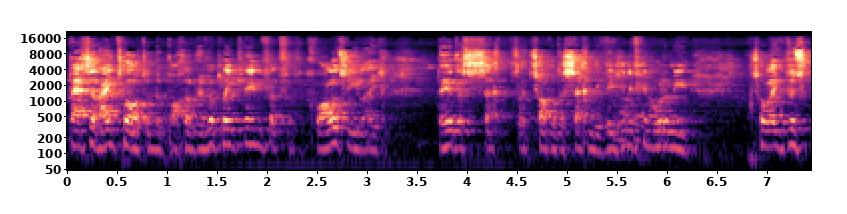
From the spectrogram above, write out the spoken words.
better, I thought, than the Bochum River Plate game for, for quality. Like, they're the, se- like top of the second division, if you know what I mean. So, like, there's,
